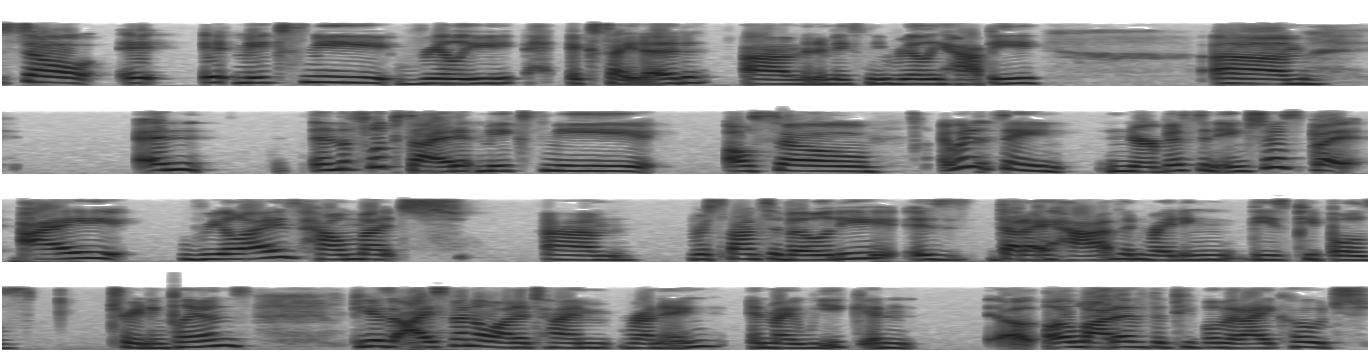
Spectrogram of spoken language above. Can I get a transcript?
so it, it makes me really excited. Um, and it makes me really happy. Um, and, and the flip side, it makes me also, I wouldn't say nervous and anxious, but I realize how much, um, responsibility is that I have in writing these people's training plans because I spend a lot of time running in my week and a, a lot of the people that I coach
